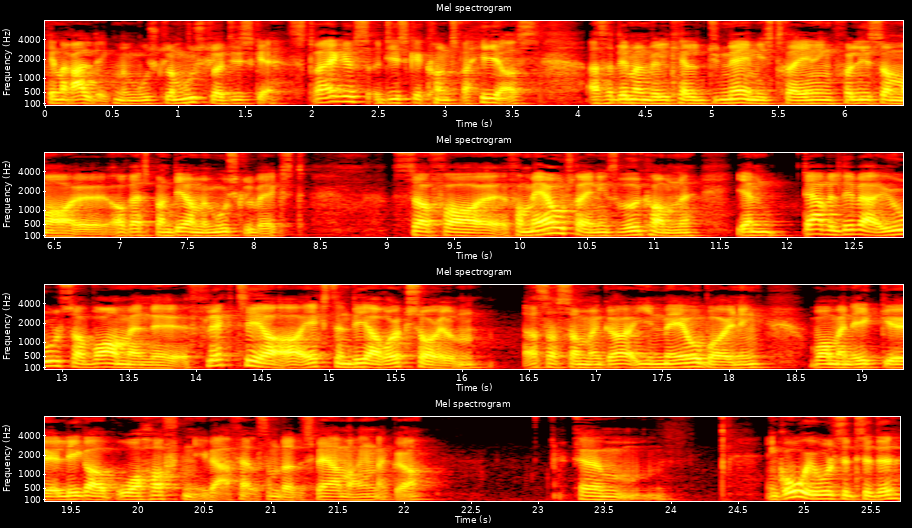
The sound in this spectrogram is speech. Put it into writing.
generelt ikke med muskler. Muskler de skal strækkes, og de skal kontraheres. Altså det man vil kalde dynamisk træning, for ligesom at, øh, at respondere med muskelvækst. Så for, øh, for mavetræningsvedkommende, jamen der vil det være øvelser, hvor man øh, flekterer og ekstenderer rygsøjlen, altså som man gør i en mavebøjning, hvor man ikke øh, ligger og bruger hoften i hvert fald, som der desværre er mange, der gør. Øhm, en god øvelse til det,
